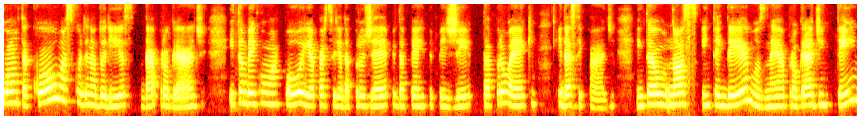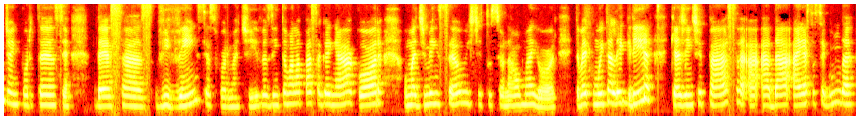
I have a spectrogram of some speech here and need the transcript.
conta com as coordenadorias da Prograde e também com o apoio e a parceria da Progep, da PRPPG, da PROEC e da CIPAD. Então, nós entendemos, né, a Prograde entende a importância dessas vivências formativas, então ela passa a ganhar agora uma dimensão institucional maior. Então, é com muita alegria que a gente passa a, a dar a essa segunda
